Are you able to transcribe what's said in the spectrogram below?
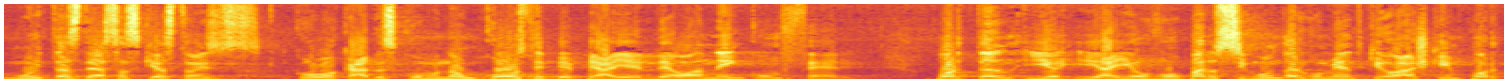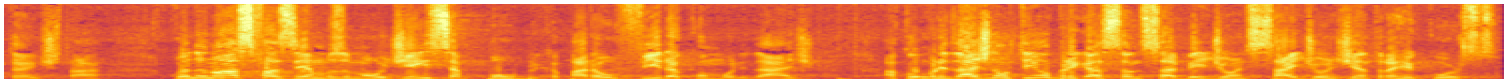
muitas dessas questões colocadas como não consta em PPA e LDO nem confere. Portanto, e, e, aí eu vou para o segundo argumento que eu acho que é importante, tá? Quando nós fazemos uma audiência pública para ouvir a comunidade, a comunidade não tem obrigação de saber de onde sai, de onde entra recurso.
